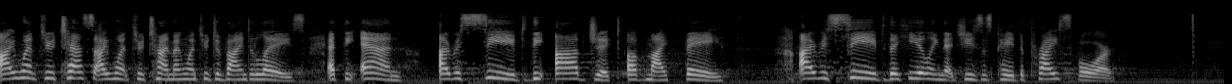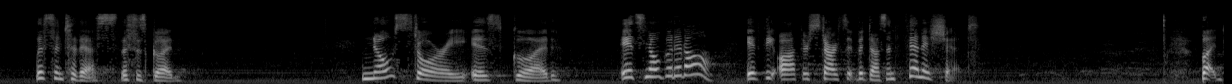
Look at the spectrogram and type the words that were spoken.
I went through tests, I went through time, I went through divine delays. At the end, I received the object of my faith. I received the healing that Jesus paid the price for. Listen to this. This is good. No story is good. It's no good at all if the author starts it but doesn't finish it. But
